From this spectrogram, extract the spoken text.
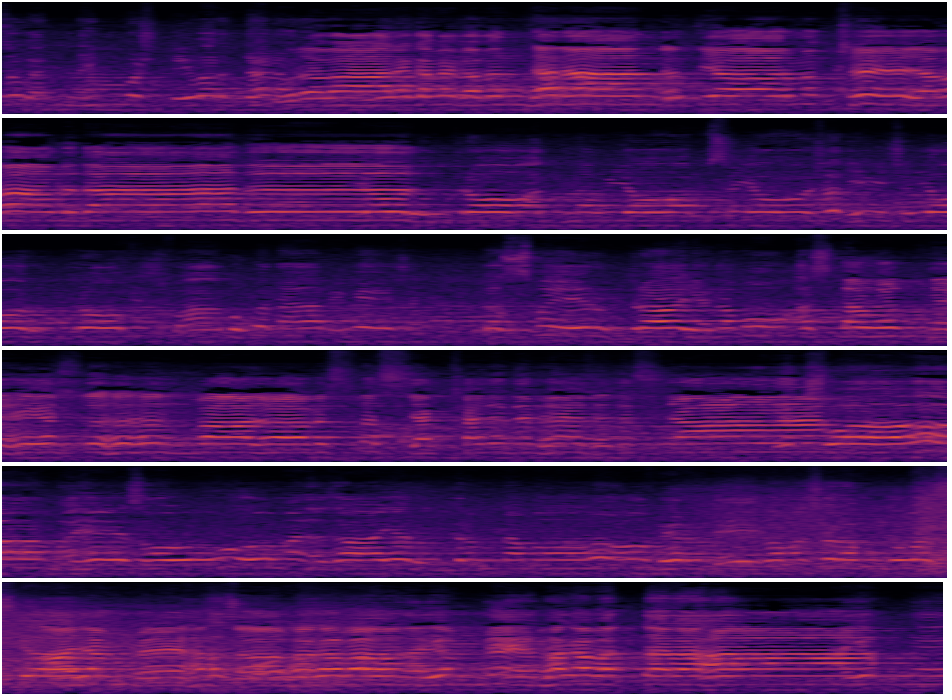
सुगन्नि पुष्टिवर्धन गुरवारकमगबन्धनान् नृत्यार्मक्षेयमामृता रुद्रो अग्नव्यो अप्सयोषधीशयो रुद्रो विश्वाभुवना विवेश तस्मै रुद्राय नमो अस्तु विश्वस्य क्षजतिभेदस्याम् विश्वामहेशौ मनसाय रुद्रं नमोभिर्देवमसुरं दुवस्य अयं मे हस्ता भगवान् अयं मे भगवत्तरः अयं मे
